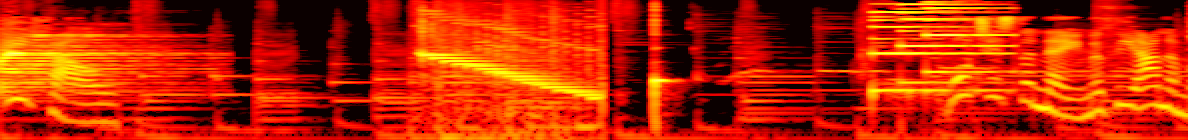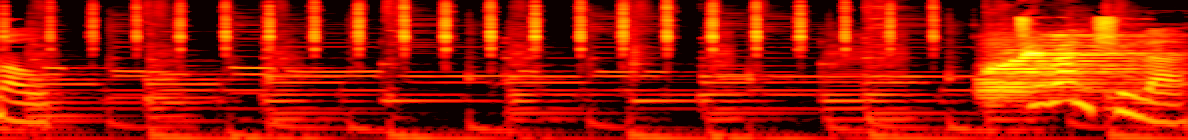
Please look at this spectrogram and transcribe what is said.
Peafowl. What is the name of the animal? Tarantula.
